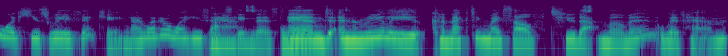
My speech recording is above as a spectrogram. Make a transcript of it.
what he's really thinking. I wonder why he's yeah. asking this. Yeah. And and really connecting myself to that moment with him.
